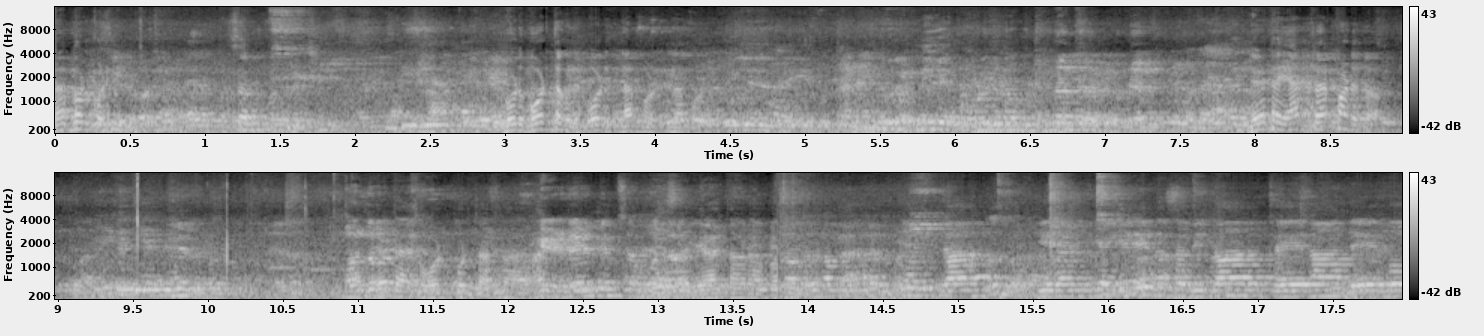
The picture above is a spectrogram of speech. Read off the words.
ರಬ್ಬರ್ ಕೊಡಿ ಬೋರ್ಡ್ ಬೋರ್ಡ್ ತಗೊಳ್ಳಿ ಬೋರ್ಡ್ ಇಲ್ಲ ಬೋರ್ಡ್ ಇಲ್ಲ ಬೋರ್ಡ್ ಡೇಟಾ ಯಾರು ಟ್ರ್ಯಾಪ್ ಮಾಡಿದ್ದು ಓಡ್ಬಿಡ್ತಾರ ಹೇಳ್ತಾವ್ರ ದೇವೋ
